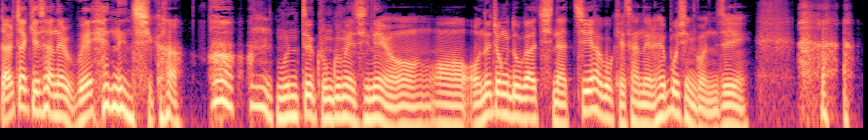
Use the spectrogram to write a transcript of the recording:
날짜 계산을 왜 했는지가 문득 궁금해지네요. 어, 어느 정도가 지났지 하고 계산을 해보신 건지.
